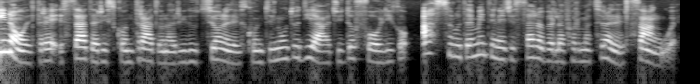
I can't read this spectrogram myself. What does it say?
Inoltre è stata riscontrata una riduzione del contenuto di acido folico assolutamente necessario per la formazione del sangue.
